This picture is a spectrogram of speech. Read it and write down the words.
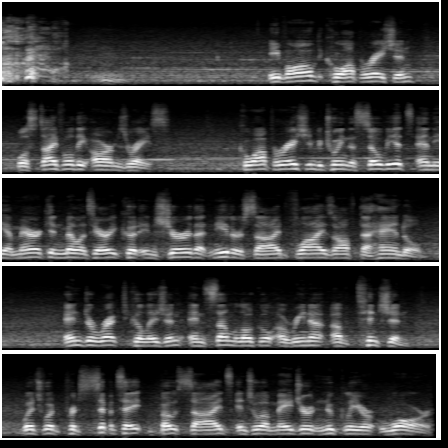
Evolved cooperation will stifle the arms race. Cooperation between the Soviets and the American military could ensure that neither side flies off the handle. Indirect collision in some local arena of tension, which would precipitate both sides into a major nuclear war.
